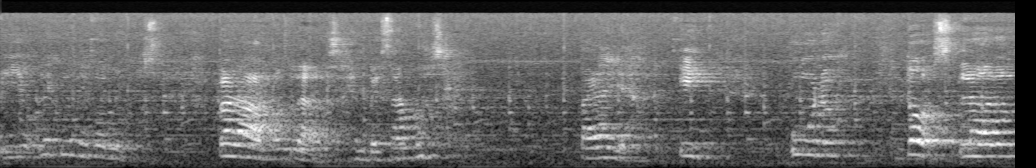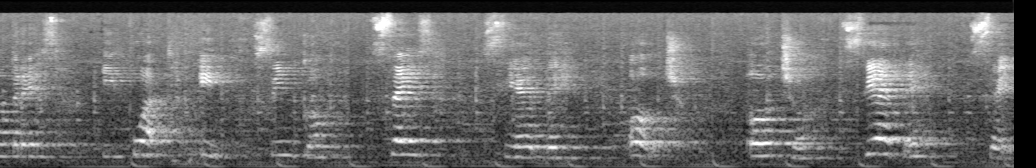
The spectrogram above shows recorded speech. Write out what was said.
el lejos, lejos, lejos para ambos lados. Empezamos para allá. Y 1, 2, lado 3 y 4 y 5, 6, 7, 8, 8, 7, 6,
